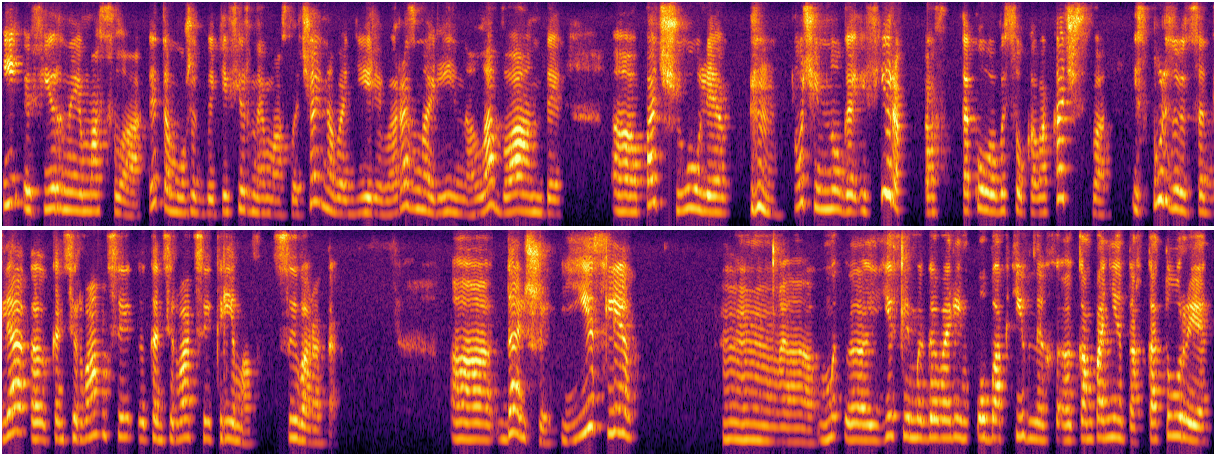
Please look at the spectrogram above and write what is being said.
и эфирные масла. Это может быть эфирное масло чайного дерева, розмарина, лаванды, а, пачули. Очень много эфиров такого высокого качества используется для э, консервации, консервации кремов, сывороток. А, дальше, если э, если мы говорим об активных э, компонентах, которые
